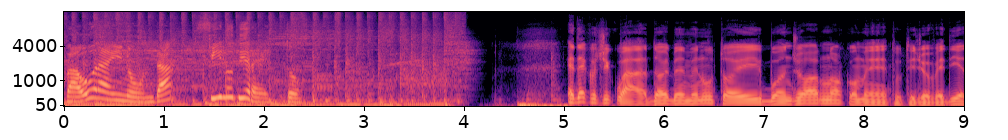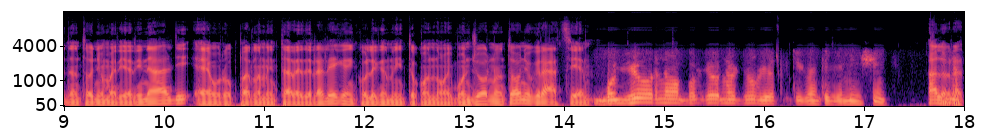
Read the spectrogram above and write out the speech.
Va ora in onda Filo diretto. Ed eccoci qua, do il benvenuto e il buongiorno come tutti i giovedì ad Antonio Maria Rinaldi, europarlamentare della Lega in collegamento con noi. Buongiorno Antonio, grazie. Buongiorno, buongiorno Giulio a tutti quanti gli amici. Allora,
